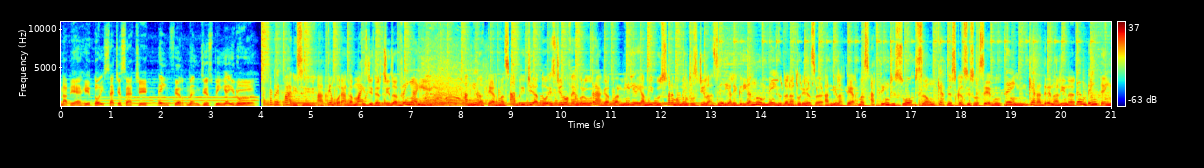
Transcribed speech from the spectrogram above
na BR 277, em Fernandes Pinheiro. Prepare-se, a temporada mais divertida vem aí. A Nila Termas abre dia 2 de novembro. Traga família e amigos para momentos de lazer e alegria no meio da natureza. A Nila Termas atende sua opção. Quer descanso e sossego? Tem. Quer adrenalina? Também tem.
